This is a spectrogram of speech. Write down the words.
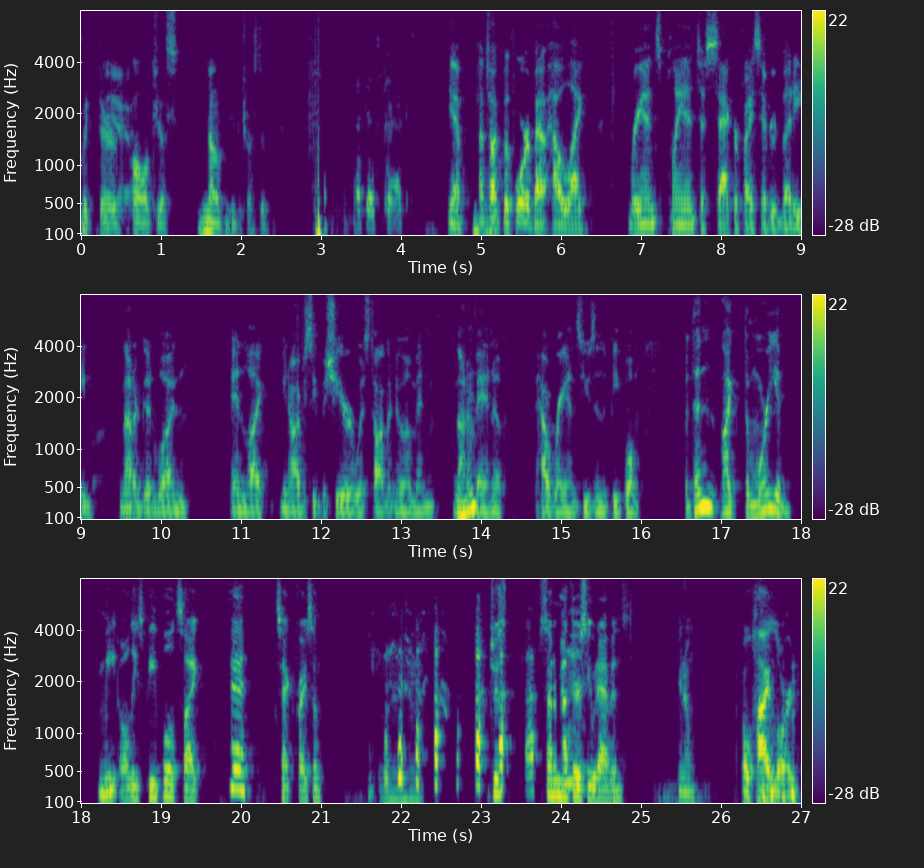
Like they're Yeah. all just none of them can be trusted. That feels correct. Yeah. I Mhm. talked before about how like Rand's plan to sacrifice everybody, not a good one. And like, you know, obviously Bashere was talking to him and not a Mhm. fan of how Rand's using the people. But then like the more you meet all these people, it's like, eh, sacrifice them. Just send them out there, see what happens. You know. Oh, High Lord.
